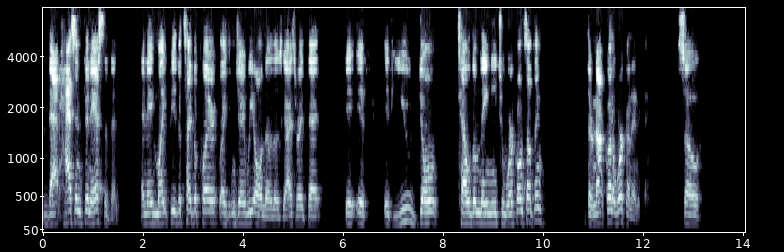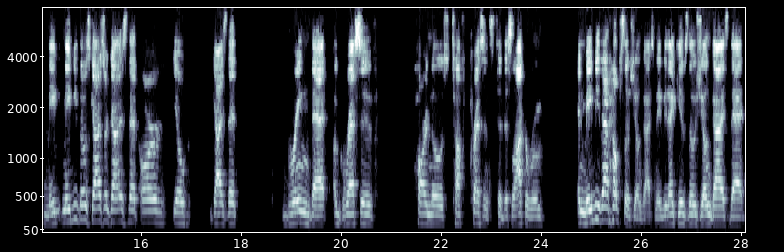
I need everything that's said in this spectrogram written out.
that hasn't been asked of them. And they might be the type of player like and Jay we all know those guys right that if if you don't tell them they need to work on something they're not going to work on anything. So maybe maybe those guys are guys that are you know guys that bring that aggressive, hard nosed, tough presence to this locker room. And maybe that helps those young guys. Maybe that gives those young guys that,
